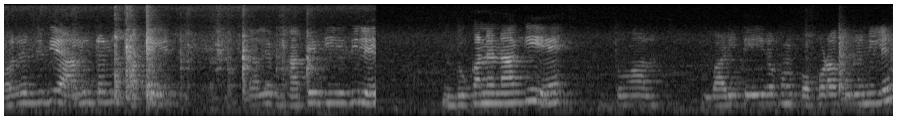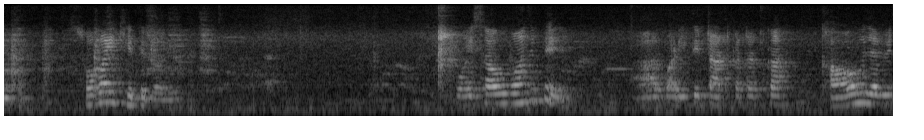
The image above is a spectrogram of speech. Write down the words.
ঘরের যদি আলু টালু থাকে, তাহলে ভাতে দিয়ে দিলে দোকানে না গিয়ে তোমার বাড়িতে এইরকম পকোড়া করে নিলে সবাই খেতে পারবে। পয়সাও বাঁচবে আর বাড়িতে টাটকা টাটকা খাওয়াও যাবে।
